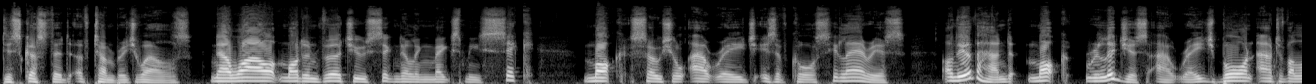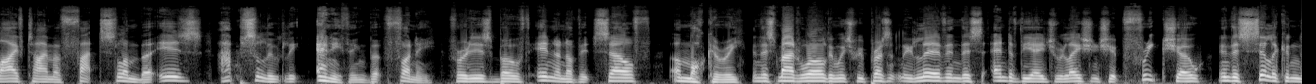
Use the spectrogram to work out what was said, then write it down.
disgusted of Tunbridge Wells. Now, while modern virtue signalling makes me sick, mock social outrage is, of course, hilarious. On the other hand, mock religious outrage born out of a lifetime of fat slumber is absolutely anything but funny, for it is both in and of itself a mockery. In this mad world in which we presently live, in this end of the age relationship freak show, in this silicon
